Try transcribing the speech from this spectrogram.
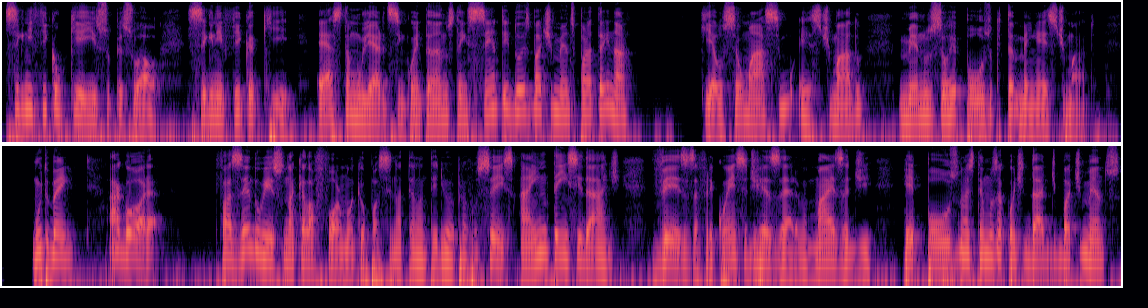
Significa o que isso, pessoal? Significa que esta mulher de 50 anos tem 102 batimentos para treinar, que é o seu máximo estimado, menos o seu repouso, que também é estimado. Muito bem. Agora, Fazendo isso naquela fórmula que eu passei na tela anterior para vocês, a intensidade vezes a frequência de reserva mais a de repouso, nós temos a quantidade de batimentos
